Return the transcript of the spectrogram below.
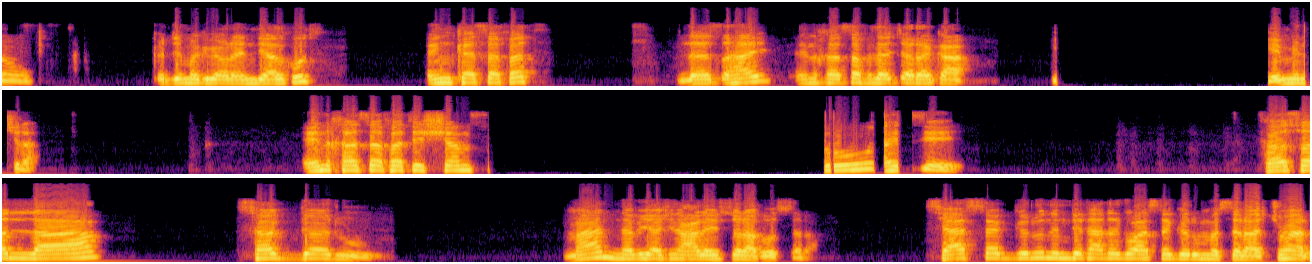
ነው ቅድም መግቢያው ላይ እንዲያልኩት እንከሰፈት ለፀሐይ እንከሰፍ ለጨረቃ የሚል ይችላል። انخسفت الشمس فصلى ሰገዱ ማን ነብያችን አለይሂ ሰላቱ ወሰለም ሲያሰግዱን እንዴት አድርገው አሰገዱን መሰላችሁ አለ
